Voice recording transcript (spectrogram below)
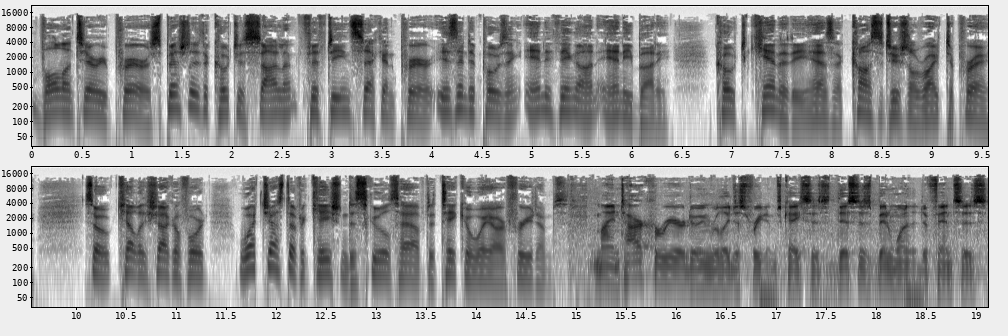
Voluntary prayer, especially the coach's silent 15 second prayer, isn't imposing anything on anybody. Coach Kennedy has a constitutional right to pray. So, Kelly Shackelford, what justification do schools have to take away our freedoms? My entire career doing religious freedoms cases this has been one of the defenses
